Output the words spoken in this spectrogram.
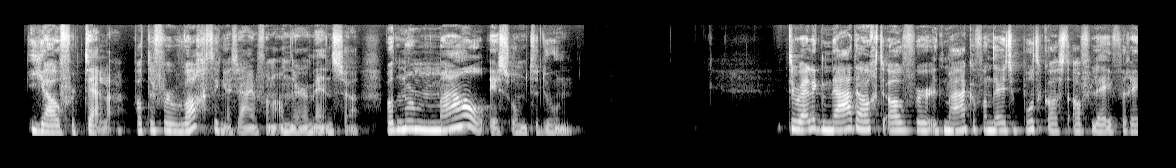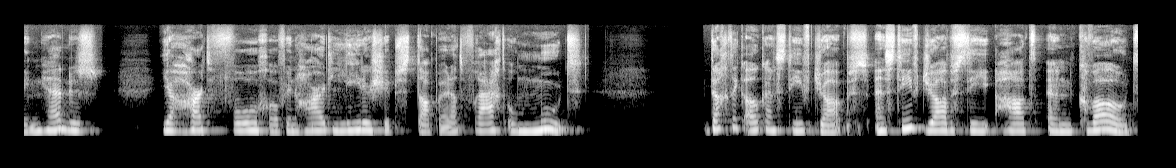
jou vertellen. Wat de verwachtingen zijn van andere mensen. Wat normaal is om te doen. Terwijl ik nadacht over het maken van deze podcastaflevering. Hè, dus je hart volgen of in hard leadership stappen. Dat vraagt om moed. Dacht ik ook aan Steve Jobs. En Steve Jobs die had een quote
